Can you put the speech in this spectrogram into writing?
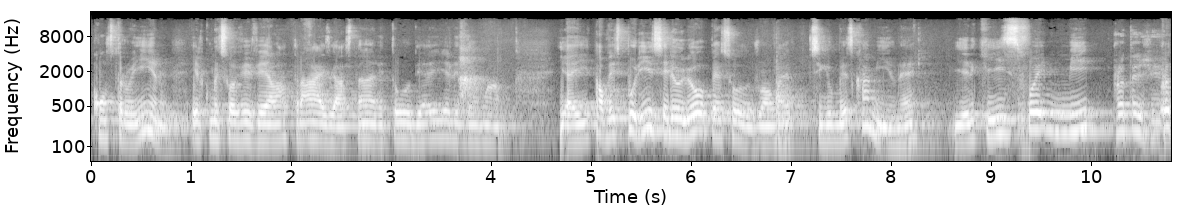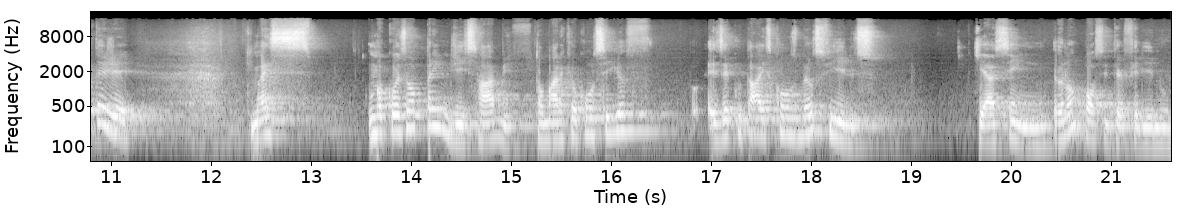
construindo. Ele começou a viver lá atrás, gastando e tudo. E aí ele deu uma. E aí, talvez por isso, ele olhou e pensou: o João vai seguir o mesmo caminho, né? E ele quis foi me Proteger. proteger. Mas uma coisa eu aprendi, sabe? Tomara que eu consiga executar isso com os meus filhos. Que é assim, eu não posso interferir no,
